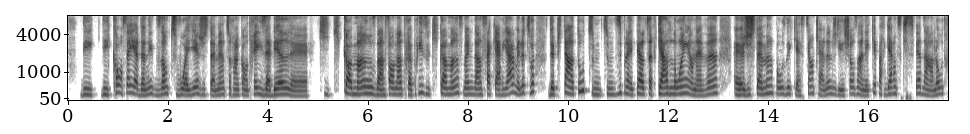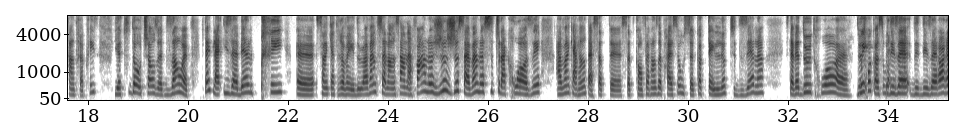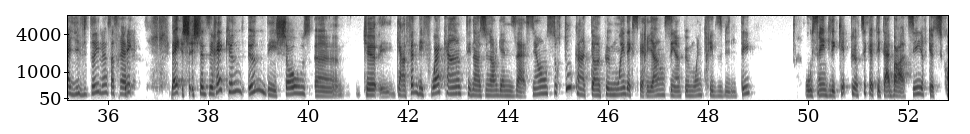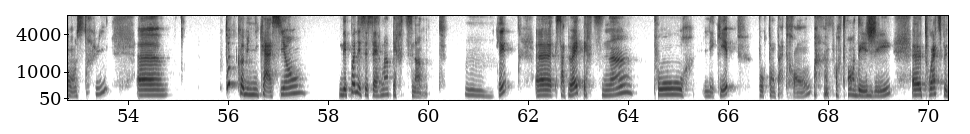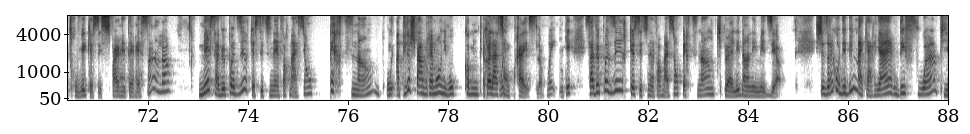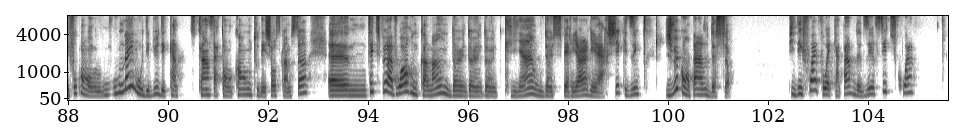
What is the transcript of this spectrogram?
des, conseils à donner? Disons que tu voyais justement, tu rencontrais Isabelle euh, qui, commence dans son entreprise ou qui commence même dans sa carrière. Mais là, tu vois, depuis tantôt, tu, me dis plein de perles. Tu regardes loin en avant, euh, justement, pose des questions, challenge des choses en équipe, regarde ce qui se fait dans l'autre entreprise. Y a-t-il d'autres choses? Disons, euh, peut-être la Isabelle pré- 182. Euh, avant de se lancer en affaires, là, juste, juste avant, là, si tu la croisais avant 40 à cette, cette conférence de presse ou ce cocktail-là que tu disais, là, si tu avais deux, trois, euh, deux, trois cas, ben des, des, erreurs à y éviter, là, ça serait. Oui. Bien, je, te dirais qu'une une des choses euh, que, qu'en fait, des fois, quand tu es dans une organisation, surtout quand tu as un peu moins d'expérience et un peu moins de crédibilité au sein de l'équipe, tu sais, que tu es à bâtir, que tu construis, euh, toute communication n'est pas nécessairement pertinente. Hmm. OK? Euh, ça peut être pertinent pour l'équipe, pour ton patron, pour ton DG. Euh, toi, tu peux trouver que c'est super intéressant, là, mais ça ne veut pas dire que c'est une information pertinente. Ah, puis là, je parle vraiment au niveau relation de presse. Là. Oui. Ça ne veut pas dire que c'est une information pertinente qui peut aller dans les médias. Je te dirais qu'au début de ma carrière, des fois, puis il faut qu'on, ou même au début, des, quand tu te lances à ton compte ou des choses comme ça, euh, tu peux avoir une commande d'un client ou d'un supérieur hiérarchique qui dit Je veux qu'on parle de ça. Puis des fois, il faut être capable de dire Sais-tu quoi?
